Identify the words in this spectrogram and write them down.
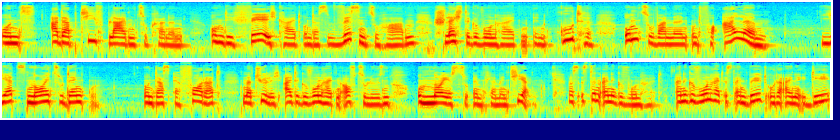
und adaptiv bleiben zu können, um die Fähigkeit und das Wissen zu haben, schlechte Gewohnheiten in gute umzuwandeln und vor allem jetzt neu zu denken. Und das erfordert natürlich, alte Gewohnheiten aufzulösen, um Neues zu implementieren. Was ist denn eine Gewohnheit? Eine Gewohnheit ist ein Bild oder eine Idee,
